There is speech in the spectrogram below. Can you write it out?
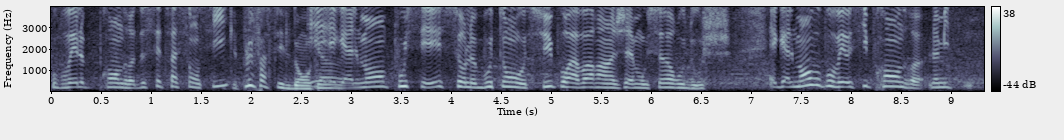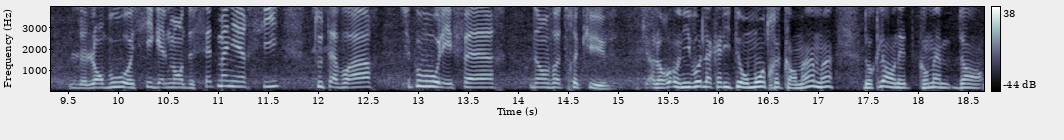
vous pouvez le prendre de cette façon-ci. Qui est plus facile donc. Et hein. également pousser sur le bouton au-dessus pour avoir un jet mousseur ou douche. Également, vous pouvez aussi prendre l'embout aussi également de cette manière-ci, tout avoir ce que vous voulez faire dans votre cuve. Alors au niveau de la qualité, on montre quand même. Hein. Donc là, on est quand même dans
